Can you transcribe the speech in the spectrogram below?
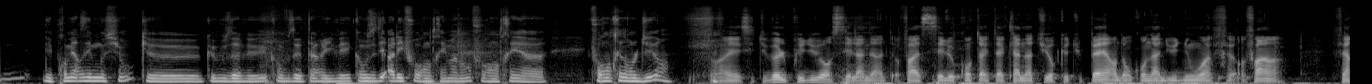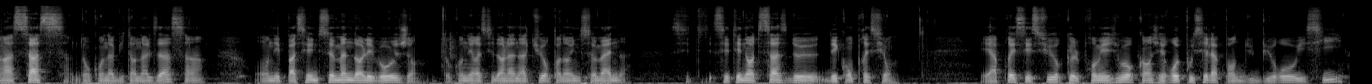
premières émotions que, que vous avez quand vous êtes arrivé Quand vous avez dit, allez, il faut rentrer maintenant, il faut rentrer, euh, faut rentrer dans le dur? Ouais, si tu veux, le plus dur, c'est la enfin, c'est le contact avec la nature que tu perds. Donc, on a dû, nous, faire, enfin, faire un sas. Donc, on habite en Alsace. hein. On est passé une semaine dans les Vosges. Donc, on est resté dans la nature pendant une semaine. C'était notre sas de décompression. Et après, c'est sûr que le premier jour, quand j'ai repoussé la porte du bureau ici,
